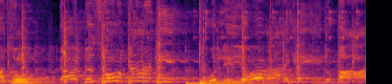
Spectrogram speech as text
રાખીશું લાજું કાઢશું ભૂલ્યો આહીર બા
